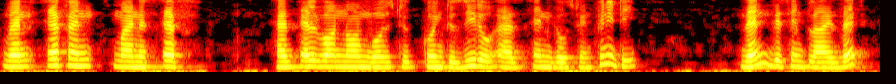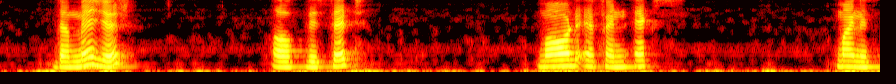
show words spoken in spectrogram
when Fn minus F has L1 norm goes to going to 0 as n goes to infinity, then this implies that the measure of this set mod fn x minus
